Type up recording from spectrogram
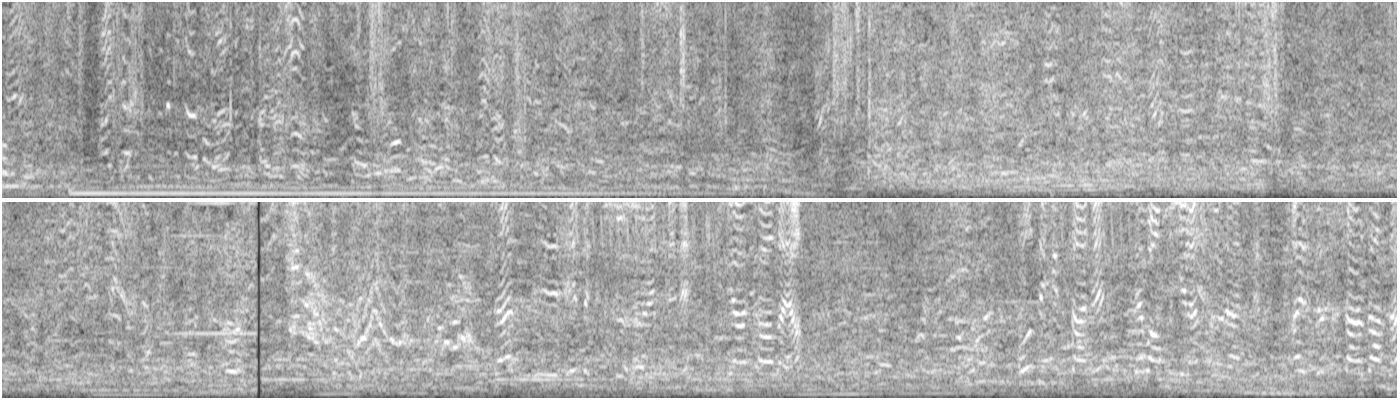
Ben e, el nakışı öğretmeni Hülya Çağlayan. 18 tane devamlı gelen öğrenci. Ayrıca dışarıdan da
